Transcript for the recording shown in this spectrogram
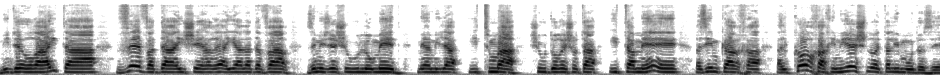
מדאורייתא וודאי שהראיה לדבר זה מזה שהוא לומד מהמילה יטמע שהוא דורש אותה יטמא אז אם ככה על כורכך אם יש לו את הלימוד הזה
